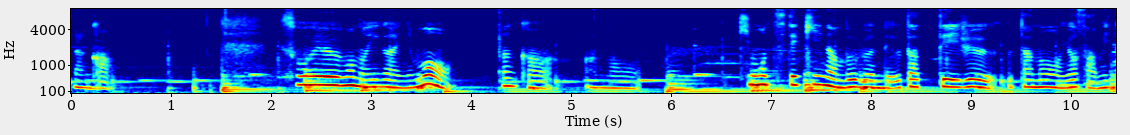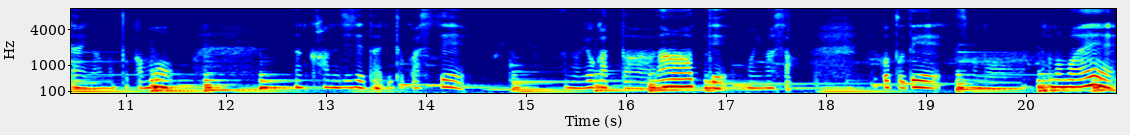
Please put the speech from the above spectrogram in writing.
なんかそういうもの以外にもなんかあの気持ち的な部分で歌っている歌の良さみたいなのとかも感じてたりとかしてあの良かったなって思いました。ということでそのこの前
